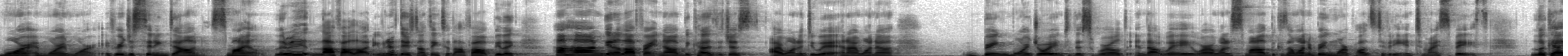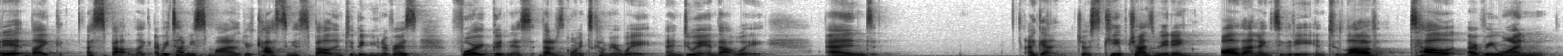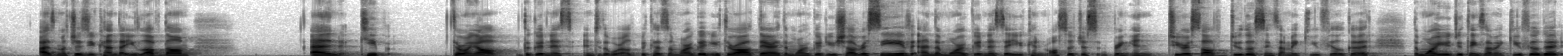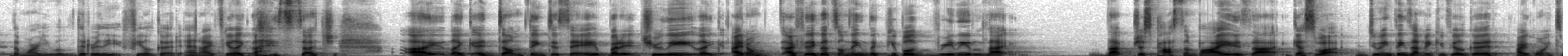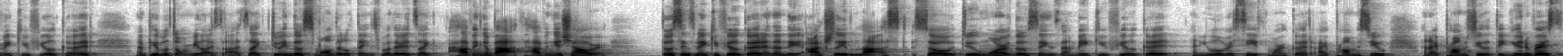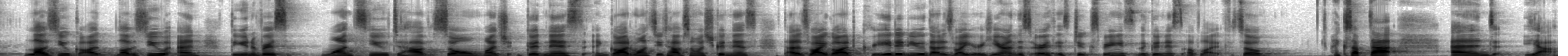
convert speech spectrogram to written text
more and more and more. If you're just sitting down, smile. Literally laugh out loud. Even if there's nothing to laugh out, be like, haha, I'm gonna laugh right now because it just I wanna do it and I wanna bring more joy into this world in that way, or I wanna smile because I wanna bring more positivity into my space. Look at it like a spell. Like every time you smile, you're casting a spell into the universe for goodness that is going to come your way and do it in that way. And again, just keep transmuting all of that negativity into love. Tell everyone as much as you can that you love them and keep throwing out the goodness into the world because the more good you throw out there, the more good you shall receive, and the more goodness that you can also just bring into yourself. Do those things that make you feel good. The more you do things that make you feel good, the more you will literally feel good. And I feel like that is such uh, like a dumb thing to say, but it truly like I don't I feel like that's something like people really let that just pass them by is that guess what? Doing things that make you feel good are going to make you feel good. And people don't realize that. It's like doing those small little things, whether it's like having a bath, having a shower. Those things make you feel good and then they actually last. So do more of those things that make you feel good and you will receive more good. I promise you. And I promise you that the universe loves you, God loves you, and the universe wants you to have so much goodness and God wants you to have so much goodness. That is why God created you. That is why you're here on this earth is to experience the goodness of life. So accept that. And yeah,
